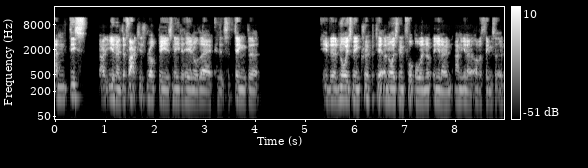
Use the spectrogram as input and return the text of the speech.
And this, uh, you know, the fact it's rugby is neither here nor there because it's a thing that it annoys me in cricket, annoys me in football, and you know, and you know, other things that are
